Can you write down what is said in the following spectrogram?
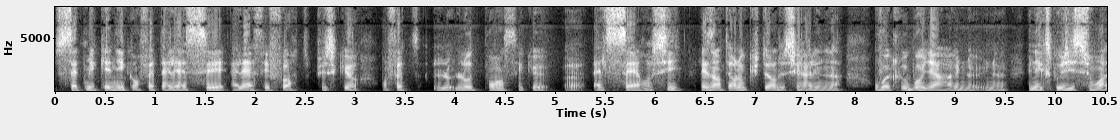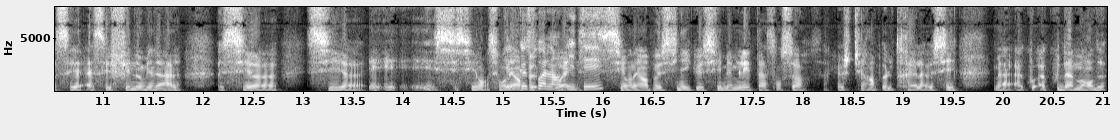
cette mécanique, en fait, elle est assez, elle est assez forte puisque, en fait, l'autre point, c'est que euh, elle sert aussi les interlocuteurs de Cyril Hanouna. On voit que Lou Boyard a une, une, une exposition assez, assez phénoménale. Euh, si, euh, et, et, si, si, on, si on est un peu, ouais, si on est un peu cynique aussi, même l'État s'en sort. C'est que je tire un peu le trait là aussi, mais à coup, à coup d'amende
